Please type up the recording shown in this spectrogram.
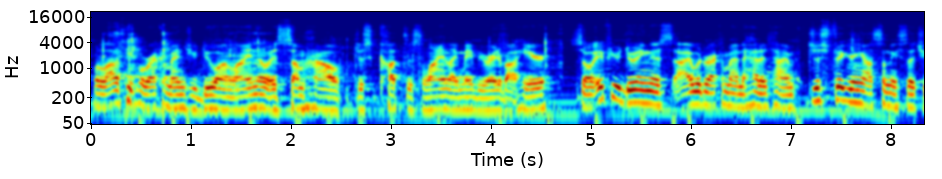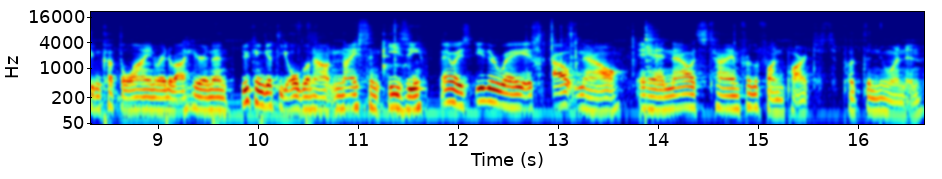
what a lot of people recommend you do online though is somehow just cut this line like maybe right about here. So if you're doing this, I would recommend ahead of time just figuring out something so that you can cut the line right about here and then you can get the old one out nice and easy. Anyways, either way, it's out now and now it's time for the fun part to put the new one in.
